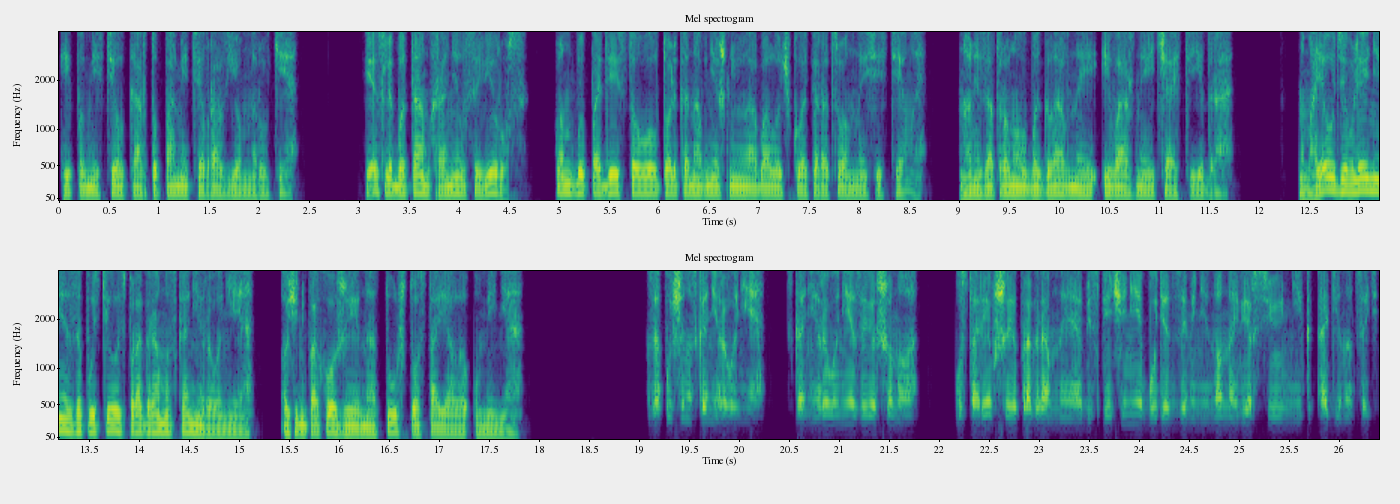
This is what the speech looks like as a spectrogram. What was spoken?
и поместил карту памяти в разъем на руке. Если бы там хранился вирус, он бы подействовал только на внешнюю оболочку операционной системы, но не затронул бы главные и важные части ядра. На мое удивление, запустилась программа сканирования, очень похожая на ту, что стояла у меня. Запущено сканирование. Сканирование завершено. Устаревшее программное обеспечение будет заменено на версию NIC-11,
